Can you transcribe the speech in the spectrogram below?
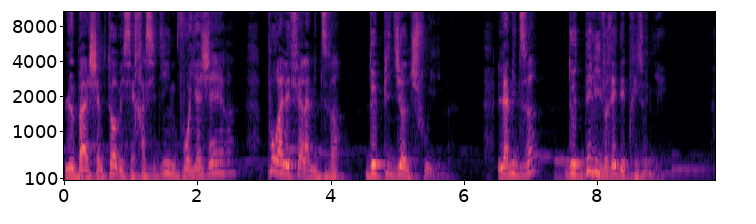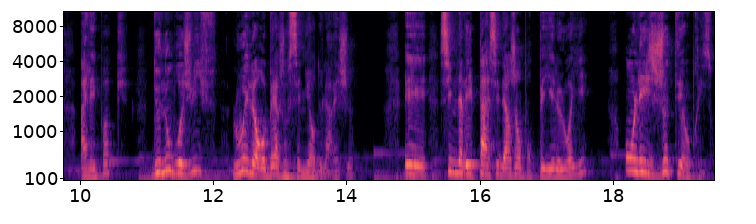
le Baal Shem Tov et ses chassidim voyagèrent pour aller faire la mitzvah de Pidyon Shvuim. La mitzvah de délivrer des prisonniers. À l'époque, de nombreux juifs louaient leur auberge au seigneur de la région. Et s'ils n'avaient pas assez d'argent pour payer le loyer, on les jetait en prison.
